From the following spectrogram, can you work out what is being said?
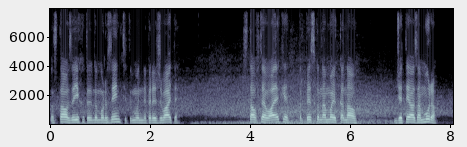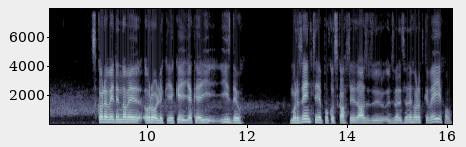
Осталось заїхати до Морзинці, тому не переживайте. Ставте лайки, підписку на мій канал GTA Замура. Скоро вийде новий ролик, який, як я їздив в Морзинці по кусках. Ти зараз з Звенигородки виїхав.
